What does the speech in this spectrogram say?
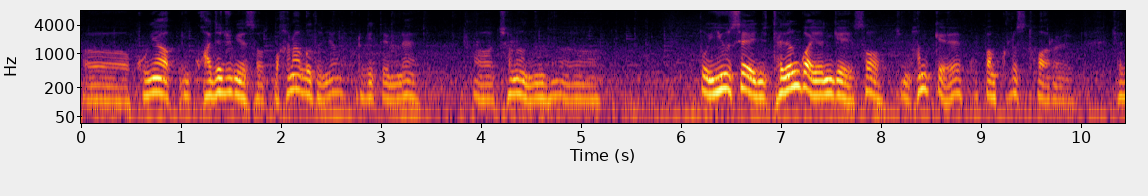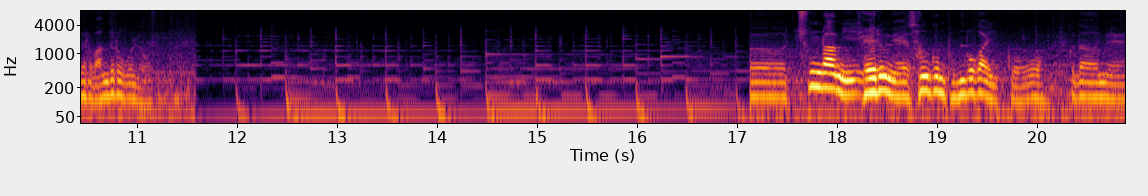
어, 공약 이 과제 중에서 또 하나거든요. 그렇기 때문에 어, 저는 어, 또 이웃의 대전과 연계해서 좀 함께 국방 클러스터화를 제대로 만들어 보려고 합니다. 어, 충남이 계룡에 상군 본부가 있고 그 다음에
